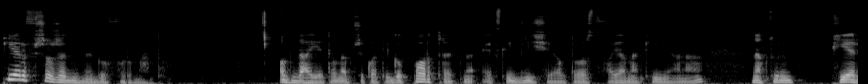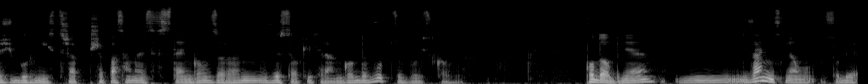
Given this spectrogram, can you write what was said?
pierwszorzędnego formatu. Oddaje to na przykład jego portret na Exlibrisie autorstwa Jana Kijana, na którym pierś burmistrza przepasana jest wstęgą wzorem wysokich rangą dowódców wojskowych. Podobnie mm, za nic miał sobie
